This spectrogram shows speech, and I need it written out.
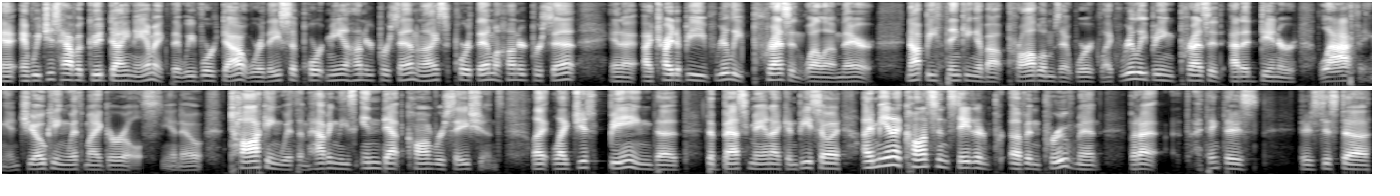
and, and we just have a good dynamic that we've worked out where they support me 100% and I support them 100%. And I, I try to be really present while I'm there, not be thinking about problems at work, like really being present at a dinner, laughing and joking with my girls, you know, talking with them, having these in-depth conversations, like like just being the the best man I can be. So I, I'm in a constant state of, of improvement, but I I think there's there's just uh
